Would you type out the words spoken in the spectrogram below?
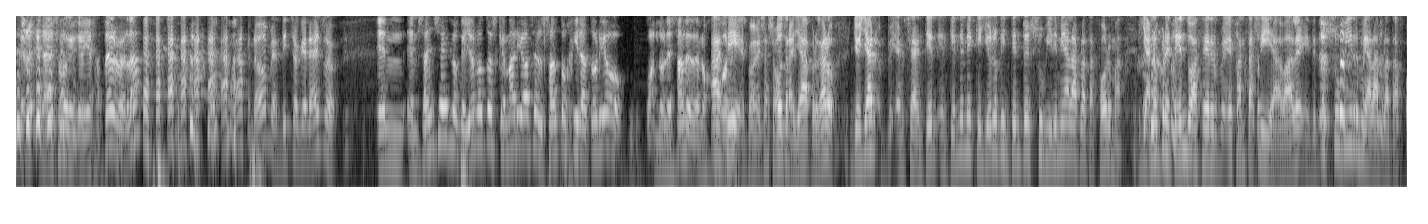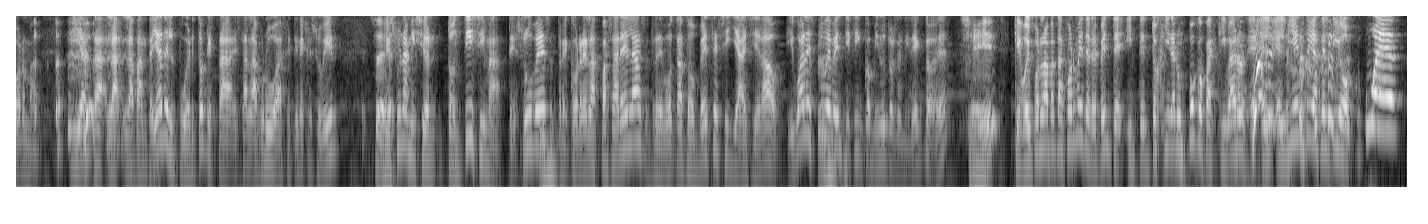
Era, eso lo que querías hacer, ¿verdad? no, me han dicho que era eso. En, en Sunshine lo que yo noto es que Mario hace el salto giratorio cuando le sale de los Ah, sí, pues esa es otra ya, pero claro, yo ya, o sea, entiéndeme que yo lo que intento es subirme a la plataforma. Ya no pretendo hacer eh, fantasía, ¿vale? Intento subirme a la plataforma. Y ya está, la, la pantalla del puerto, que está, está en la grúa que tienes que subir, Sí. que es una misión tontísima. Te subes, recorres las pasarelas, rebotas dos veces y ya has llegado. Igual estuve 25 minutos de directo, ¿eh? ¿Sí? Que voy por la plataforma y de repente intento girar un poco para esquivar el, el- el viento y hace el tío ¡Web!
